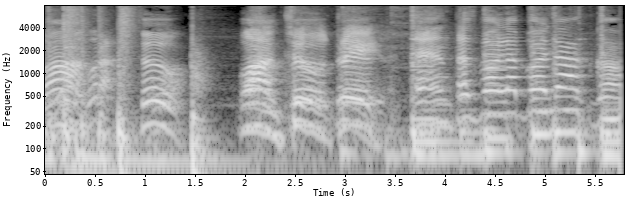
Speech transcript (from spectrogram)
One, two, one, two, three. Entras por la puerta con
